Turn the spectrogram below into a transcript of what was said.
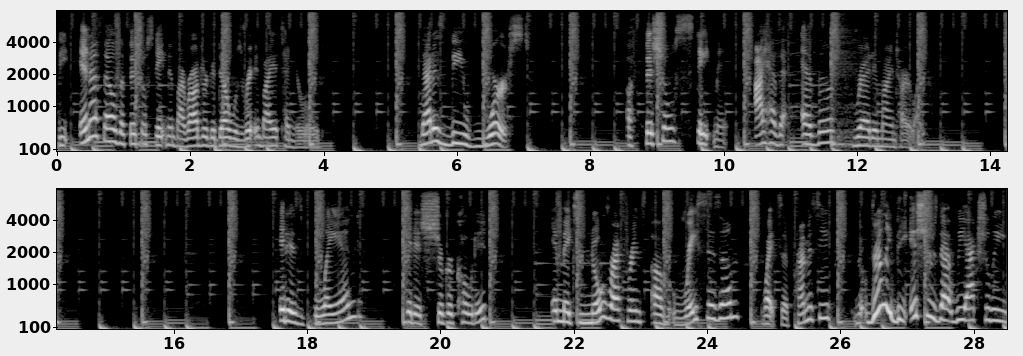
The NFL's official statement by Roger Goodell was written by a 10 year old. That is the worst official statement I have ever read in my entire life. It is bland, it is sugar coated, it makes no reference of racism, white supremacy, really the issues that we actually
